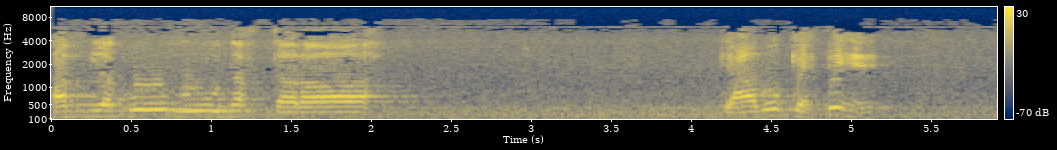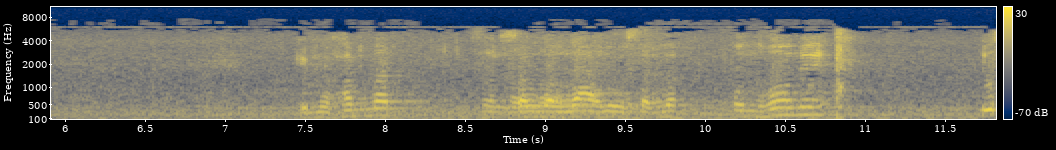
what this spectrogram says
أم يقولون افتراه کیا وہ کہتے ہیں کہ محمد صلی اللہ علیہ وسلم، انہوں نے اس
